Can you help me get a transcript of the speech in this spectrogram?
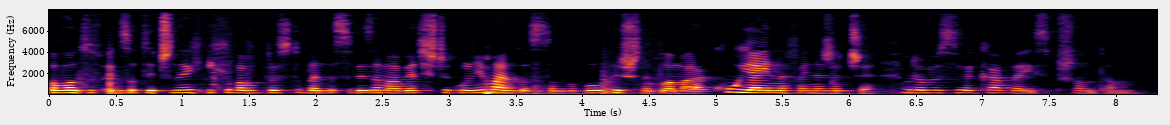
owoców egzotycznych i chyba po prostu będę sobie zamawiać szczególnie mango stąd, bo było pyszne. Była marakuja i inne fajne rzeczy. Robię sobie kawę i sprzątam.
